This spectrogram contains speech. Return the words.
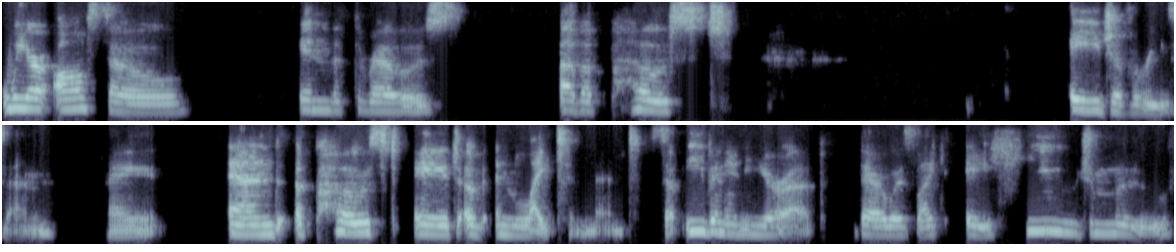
we are also in the throes of a post age of reason, right? And a post age of enlightenment. So even in Europe, there was like a huge move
